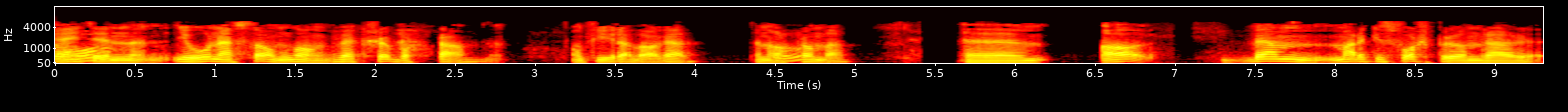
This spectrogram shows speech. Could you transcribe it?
Är inte den, jo, nästa omgång. Växjö borta. Om fyra dagar. Den Ja. 18. Ja, vem, Marcus Forsberg undrar,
